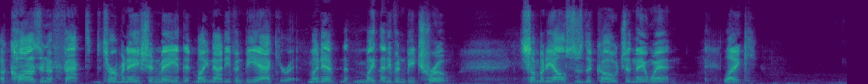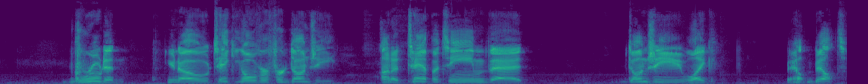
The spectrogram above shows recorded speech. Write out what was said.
a cause and effect determination made that might not even be accurate. Might have, might not even be true. Somebody else is the coach and they win. Like Gruden, you know, taking over for Dungy on a Tampa team that Dungy like built.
